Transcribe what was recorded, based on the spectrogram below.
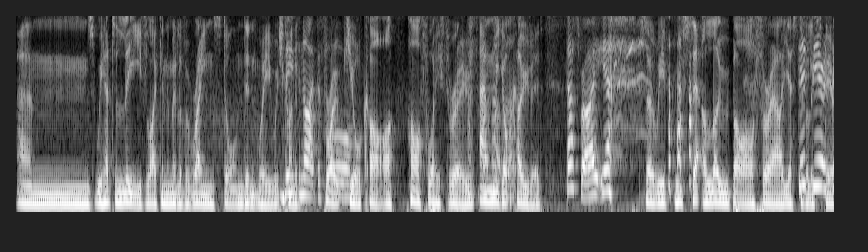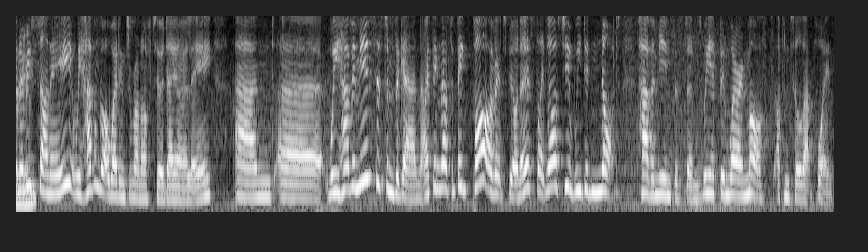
and we had to leave like in the middle of a rainstorm, didn't we? Which Leave kind of the night before. broke your car halfway through, and we got that. COVID. That's right, yeah. So we've we've set a low bar for our Yestival This year it's going to be sunny. We haven't got a wedding to run off to a day early. And uh, we have immune systems again. I think that's a big part of it, to be honest. Like last year, we did not have immune systems. We had been wearing masks up until that point.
